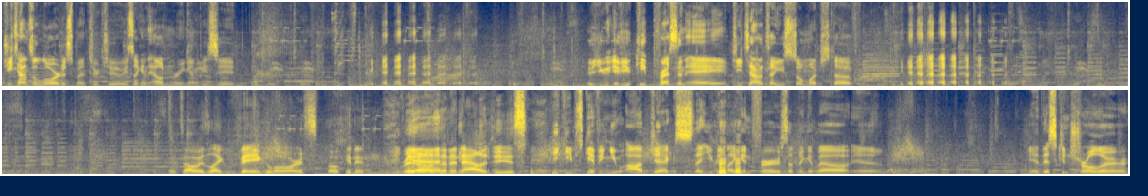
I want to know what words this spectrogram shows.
G-Town's a lore dispenser too. He's like an Elden Ring NPC. if you if you keep pressing A, G-Town will tell you so much stuff. always like vague lore spoken in riddles Yeah. and analogies. he keeps giving you objects that you can like infer something about. Yeah. Yeah, this controller.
